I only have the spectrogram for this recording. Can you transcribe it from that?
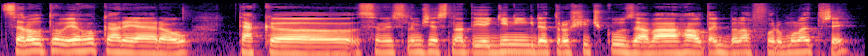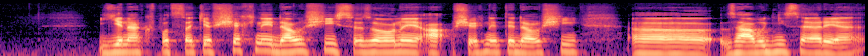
celou tou jeho kariérou tak uh, si myslím, že snad jediný, kde trošičku zaváhal, tak byla Formule 3. Jinak v podstatě všechny další sezóny a všechny ty další uh, závodní série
